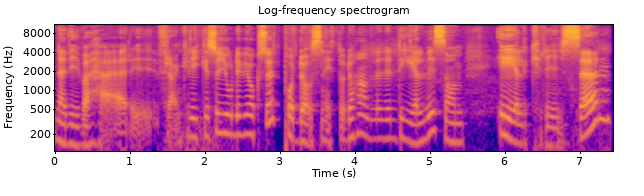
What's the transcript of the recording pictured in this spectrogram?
när vi var här i Frankrike så gjorde vi också ett poddavsnitt och då handlade det delvis om elkrisen.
